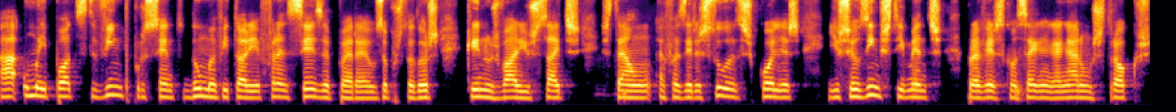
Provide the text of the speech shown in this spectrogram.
há uma hipótese de 20% de uma vitória francesa para os apostadores que nos vários sites estão a fazer as suas escolhas e os seus investimentos para ver se conseguem ganhar uns trocos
